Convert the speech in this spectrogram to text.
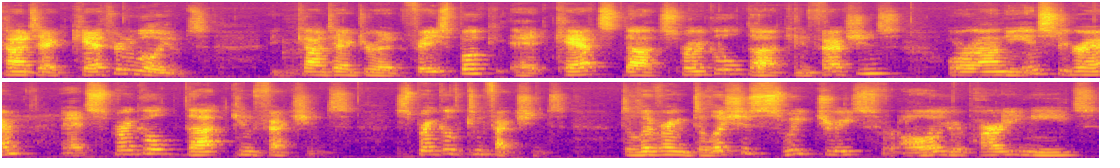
Contact Catherine Williams. You can contact her at Facebook at cats.sprinkle.confections or on the Instagram at sprinkled.confections. Sprinkled Confections, delivering delicious sweet treats for all your party needs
